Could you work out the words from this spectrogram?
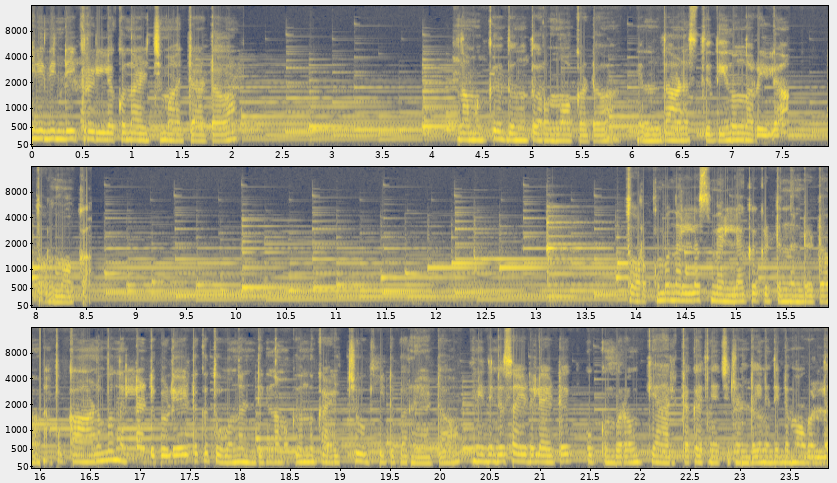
ഇനി ഇതിന്റെ ഈ ഗ്രില്ലൊക്കെ ഒന്ന് അഴിച്ചു മാറ്റാട്ടോ. നമുക്ക് ഇതൊന്ന് തുറന്നു നോക്കട്ടോ എന്താണ് സ്ഥിതി എന്നൊന്നും അറിയില്ല തുറന്നു നോക്കാം. തുറക്കുമ്പോൾ നല്ല സ്മെല്ലൊക്കെ കിട്ടുന്നുണ്ട് കേട്ടോ. അപ്പൊ കാണുമ്പോൾ നല്ല അടിപൊളിയായിട്ടൊക്കെ തോന്നുന്നുണ്ട്. നമുക്കൊന്ന് കഴിച്ചു നോക്കിയിട്ട് പറയാം കേട്ടോ. ഇതിന്റെ സൈഡിലായിട്ട് കുക്കുംബറും ക്യാരറ്റൊക്കെ അരിഞ്ഞ് വെച്ചിട്ടുണ്ട്. ഇനി ഇതിന്റെ മുകളിൽ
